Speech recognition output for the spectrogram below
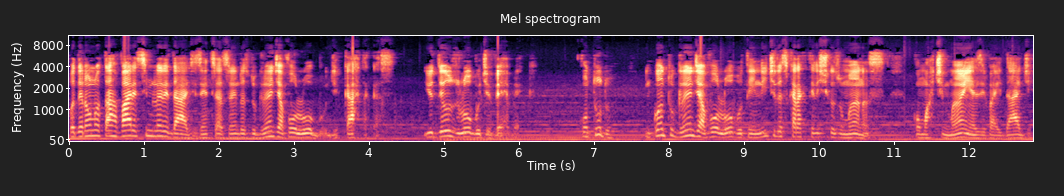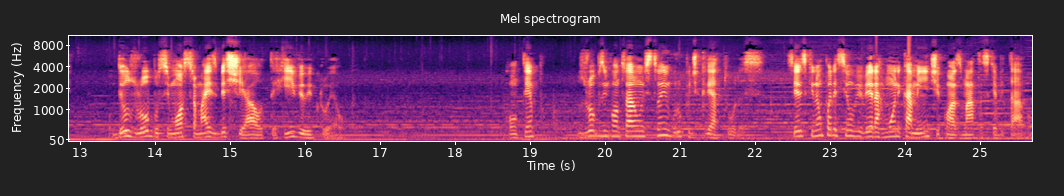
poderão notar várias similaridades entre as lendas do grande avô lobo de Cartacas e o deus lobo de Verbeck. Contudo, enquanto o grande avô lobo tem nítidas características humanas, como artimanhas e vaidade, o deus lobo se mostra mais bestial, terrível e cruel. Com o tempo, os lobos encontraram um estranho grupo de criaturas, seres que não pareciam viver harmonicamente com as matas que habitavam.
